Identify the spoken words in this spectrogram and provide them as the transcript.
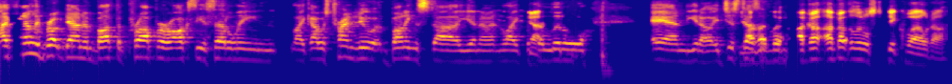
I finally broke down and bought the proper oxyacetylene. Like I was trying to do it bunning style, you know, and like with Yeah. the little, and you know, it just Yeah, doesn't. the- I got I got the little stick welder.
